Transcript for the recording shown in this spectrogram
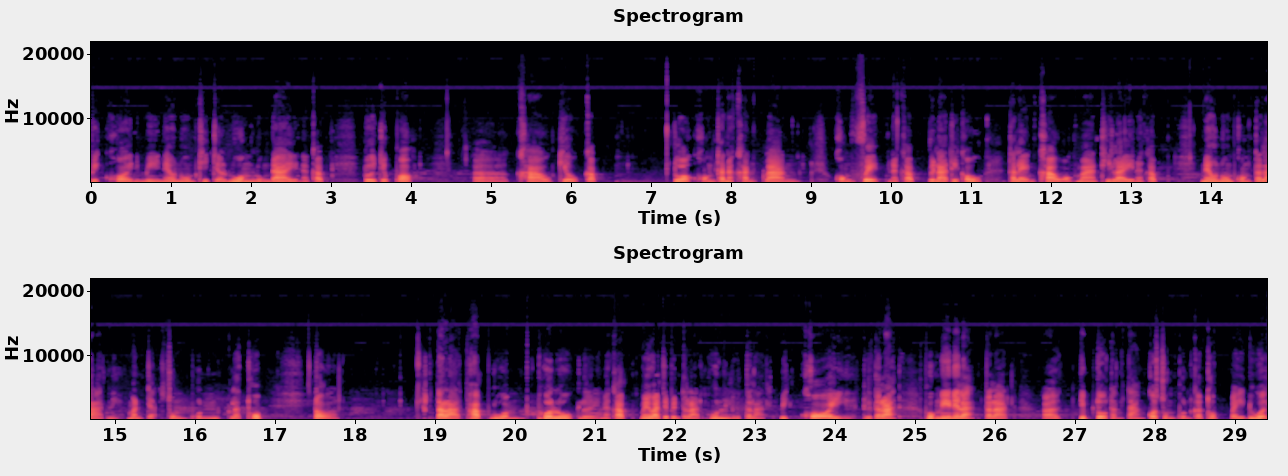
บิตคอยมีแนวโน้มที่จะร่วงลงได้นะครับ โดยเฉพาะข่าวเกี่ยวกับตัวของธนาคารกลางของเฟดนะครับ เวลาที่เขาแถลงข่าวออกมาทีไรนะครับ แนวโน้มของตลาดนี่มันจะส่งผลกระทบต่อตลาดภาพรวมทั่วโลกเลยนะครับ ไม่ว่าจะเป็นตลาดหุ้นหรือตลาดบิตคอยหรือตลาดพวกนี้นี่แหละ ตลาด คริปโตต่างๆ ก็ส่งผลกระทบไปด้วย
